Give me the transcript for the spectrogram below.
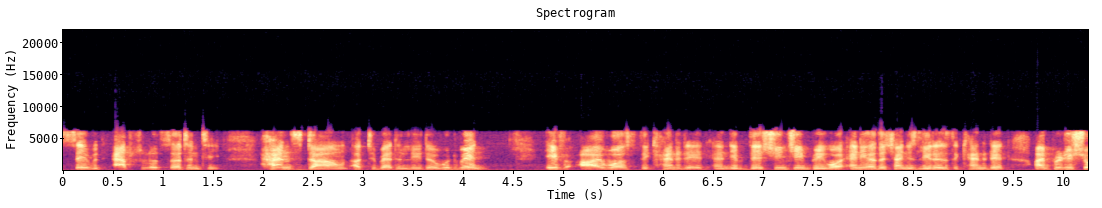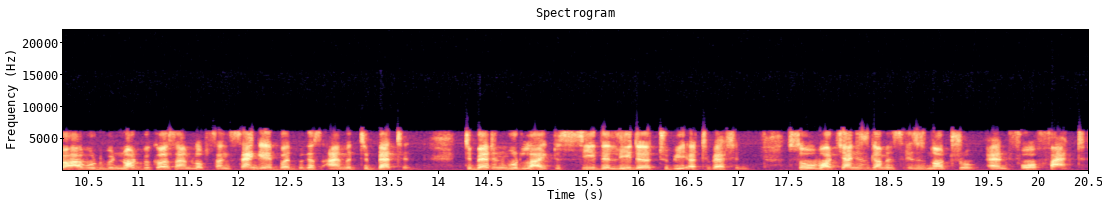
say with absolute certainty, hands down, a Tibetan leader would win. If I was the candidate and if the Xi Jinping or any other Chinese leader is the candidate, I'm pretty sure I would win, not because I'm Lobsang Sangay, but because I'm a Tibetan. Tibetan would like to see the leader to be a Tibetan. So what Chinese government says is not true. And for a fact,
